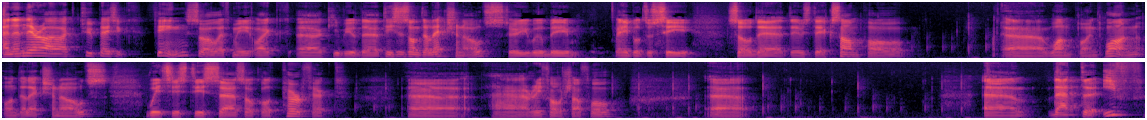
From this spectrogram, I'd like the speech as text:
And then there are like two basic things. So let me like uh, give you the, this is on the lecture notes, so you will be able to see. So the, there's the example 1.1 on the lecture notes, which is this uh, so-called perfect uh, uh, riffle shuffle. Uh, that if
